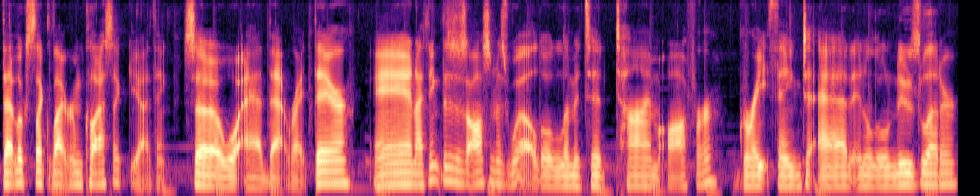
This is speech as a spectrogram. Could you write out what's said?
That looks like Lightroom Classic? Yeah, I think. So we'll add that right there. And I think this is awesome as well. A little limited time offer. Great thing to add in a little newsletter.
